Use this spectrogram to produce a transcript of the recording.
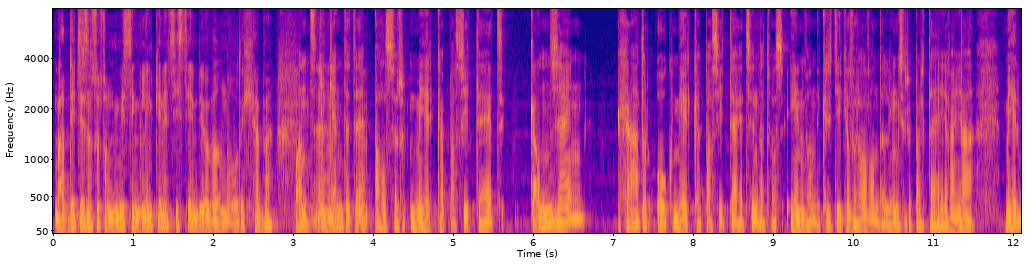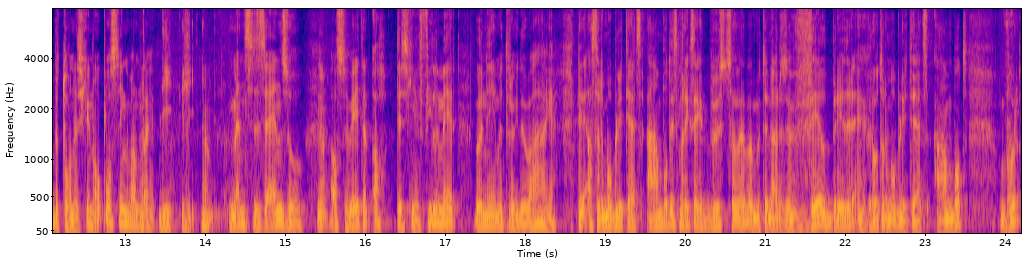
maar dit is een soort van missing link in het systeem die we wel nodig hebben. Want je Eh, kent het, hè? als er meer capaciteit kan zijn, gaat er ook meer capaciteit zijn. Dat was een van de kritieken, vooral van de linkse partijen. Van ja, meer beton is geen oplossing, want die, mensen zijn zo. Ja. Als ze weten, oh, het is geen file meer, we nemen terug de wagen. Nee, als er een mobiliteitsaanbod is, maar ik zeg het bewust zo, hè, we moeten naar dus een veel breder en groter mobiliteitsaanbod voor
